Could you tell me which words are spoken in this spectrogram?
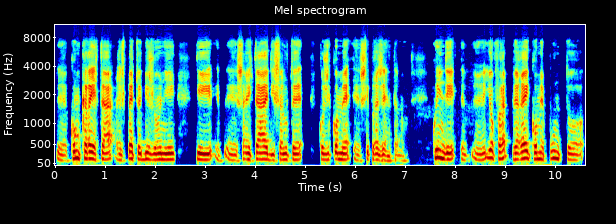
eh, concreta rispetto ai bisogni di eh, sanità e di salute così come eh, si presentano. Quindi eh, io farei come punto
